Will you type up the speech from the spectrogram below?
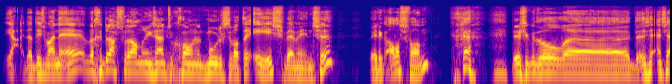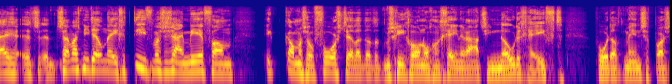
ja, dat is maar... Hè, gedragsveranderingen zijn natuurlijk gewoon het moeilijkste wat er is bij mensen. Weet ik alles van. dus ik bedoel, eh, en zij, zij was niet heel negatief, maar ze zei meer van... Ik kan me zo voorstellen dat het misschien gewoon nog een generatie nodig heeft... voordat mensen pas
